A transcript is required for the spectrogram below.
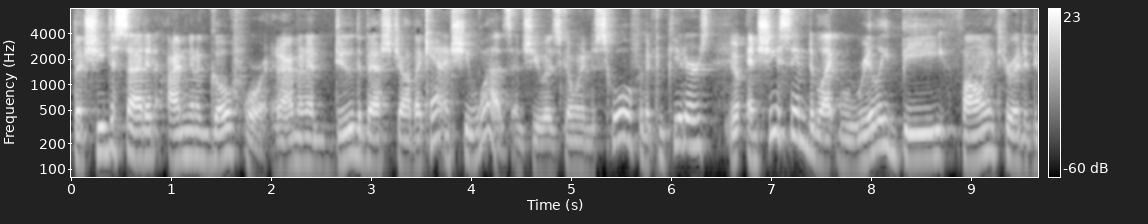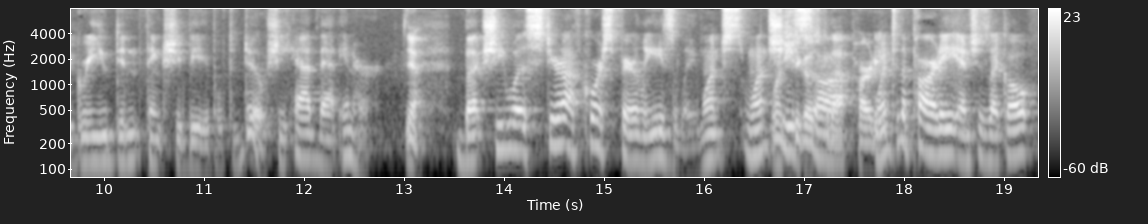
but she decided I'm going to go for it and I'm going to do the best job I can, and she was, and she was going to school for the computers, Yep. and she seemed to like really be following through at a degree you didn't think she'd be able to do. She had that in her Yeah. but she was steered off course fairly easily. Once once, Once she, she goes to saw, that party. went to the party, and she's like, "Oh,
